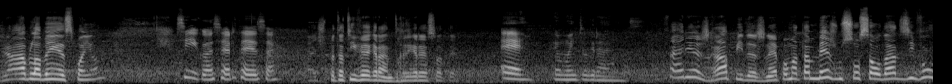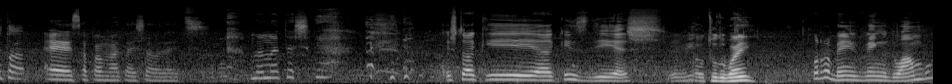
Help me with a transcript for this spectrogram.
Já habla bem espanhol? Sim, com certeza. A expectativa é grande, regresso até. É, é muito grande. Férias rápidas, né? Para matar mesmo só saudades e voltar. É, só para matar as saudades. Mamãe está a chegar. Estou aqui há 15 dias. Então, tudo bem? Corre bem, venho do AMBO.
